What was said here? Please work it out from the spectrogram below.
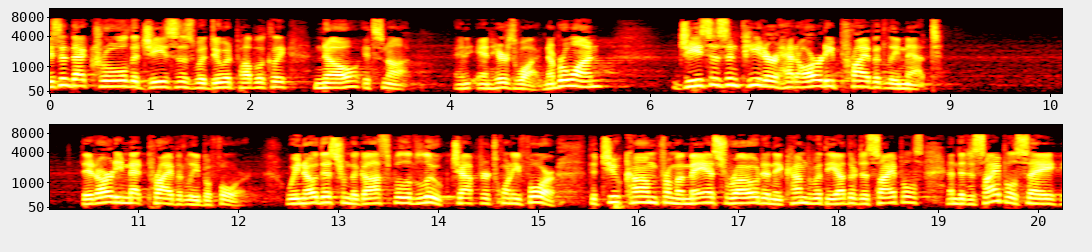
Isn't that cruel that Jesus would do it publicly? No, it's not. And, and here's why. Number one, Jesus and Peter had already privately met. They'd already met privately before. We know this from the Gospel of Luke, chapter 24. The two come from Emmaus Road and they come with the other disciples, and the disciples say,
